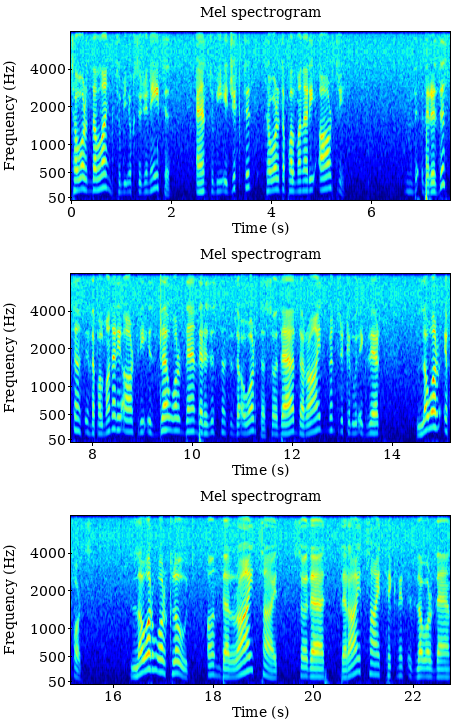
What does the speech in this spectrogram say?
toward the lung to be oxygenated and to be ejected toward the pulmonary artery. The, the, resistance in the pulmonary artery is lower than the resistance in the aorta, so that the right ventricle will exert lower efforts, lower workload on the right side, so that the right side thickness is lower than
